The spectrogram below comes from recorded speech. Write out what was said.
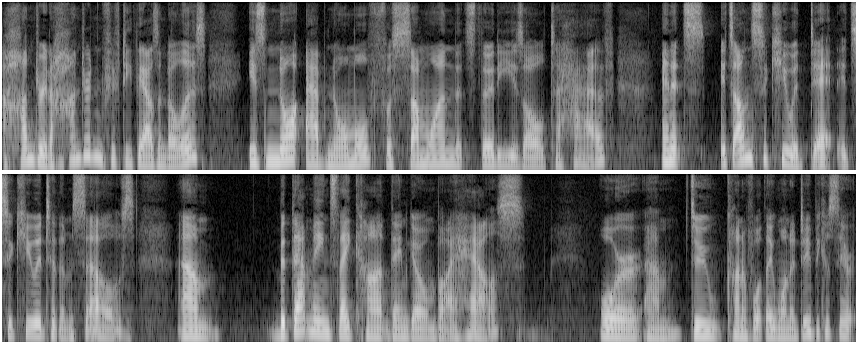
a hundred, a hundred and fifty thousand dollars is not abnormal for someone that's 30 years old to have. And it's it's unsecured debt. It's secured to themselves. Um, but that means they can't then go and buy a house or um, do kind of what they want to do because they're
